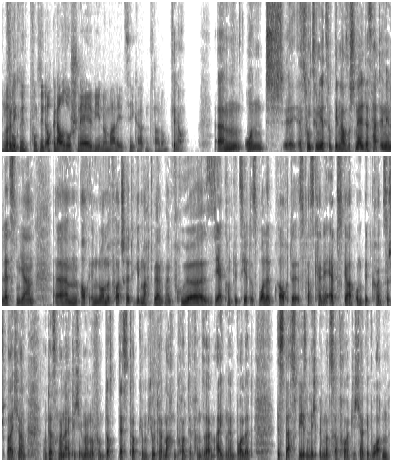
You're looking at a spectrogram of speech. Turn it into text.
und das funktioniert, funktioniert auch genauso schnell wie normale EC-Kartenzahlung. Genau. Ähm, und äh, es funktioniert so genauso schnell. Das hat in den letzten Jahren ähm, auch enorme Fortschritte gemacht, während man früher sehr kompliziertes Wallet brauchte, es fast keine Apps gab, um Bitcoin zu speichern und dass man eigentlich immer nur vom Desktop-Computer machen konnte, von seinem eigenen Wallet, ist das wesentlich benutzerfreundlicher geworden.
